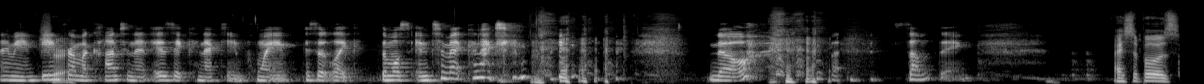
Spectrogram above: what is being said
I mean, being sure. from a continent is a connecting point. Is it like the most intimate connecting point? no. Something. I suppose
